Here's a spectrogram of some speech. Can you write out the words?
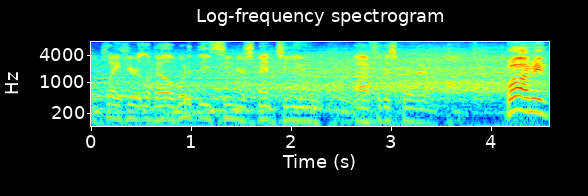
will play here at LaVell. What have these seniors meant to you uh, for this program? Well, I mean,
